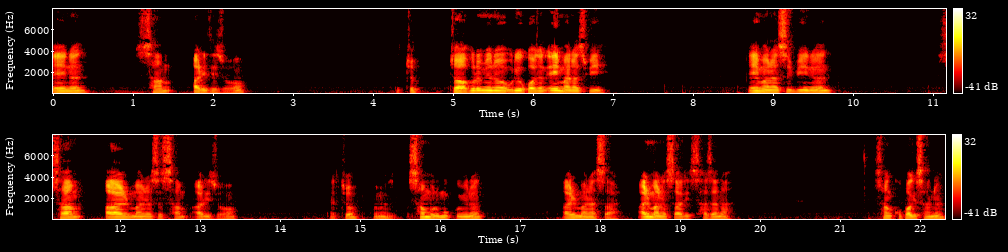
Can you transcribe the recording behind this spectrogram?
A는 3R이 되죠. 됐죠? 자 그러면은 우리가 구하자는 A-B A-B는 3R-3R이죠. 됐죠? 그러면 3으로 묶으면은 R-R. R-R이 4잖아. 3 곱하기 4는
